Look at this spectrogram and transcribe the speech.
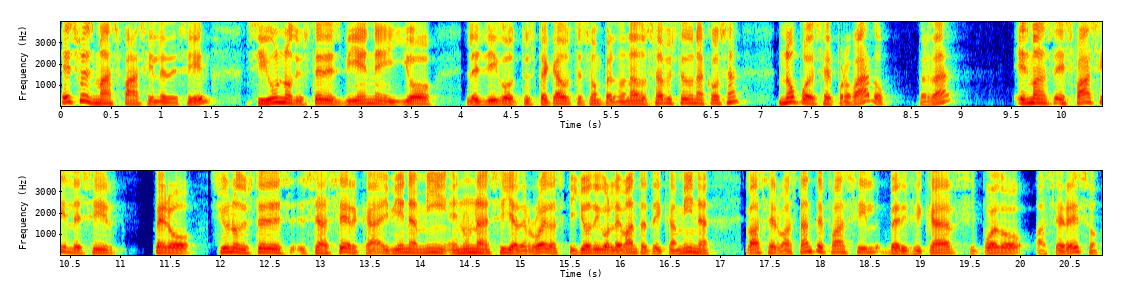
eso es más fácil de decir. Si uno de ustedes viene y yo les digo, tus pecados te son perdonados, ¿sabe usted una cosa? No puede ser probado, ¿verdad? Es más, es fácil decir, pero si uno de ustedes se acerca y viene a mí en una silla de ruedas y yo digo, levántate y camina, va a ser bastante fácil verificar si puedo hacer eso.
